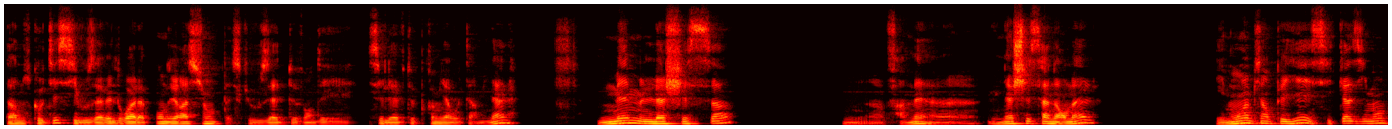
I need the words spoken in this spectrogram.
d'un autre côté, si vous avez le droit à la pondération parce que vous êtes devant des élèves de première ou terminale, même l'HSA, enfin euh, une HSA normale, est moins bien payée et c'est quasiment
